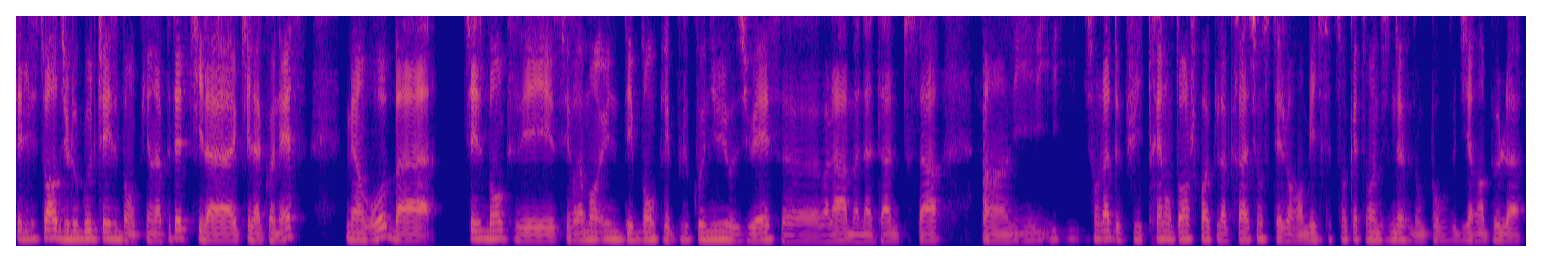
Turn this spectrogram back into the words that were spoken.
l'histoire du logo Chase Bank. Il y en a peut-être qui la, qui la connaissent, mais en gros, bah, Chase Bank, c'est vraiment une des banques les plus connues aux US, euh, voilà, à Manhattan, tout ça. Enfin, ils, sont là depuis très longtemps. Je crois que la création, c'était genre en 1799. Donc, pour vous dire un peu la,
